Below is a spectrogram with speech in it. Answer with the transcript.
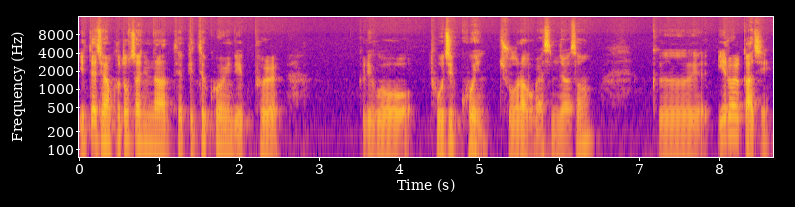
이때 제가 구독자님들한테 비트코인, 리플, 그리고 도지코인 주우라고 말씀드려서 그 1월까지,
